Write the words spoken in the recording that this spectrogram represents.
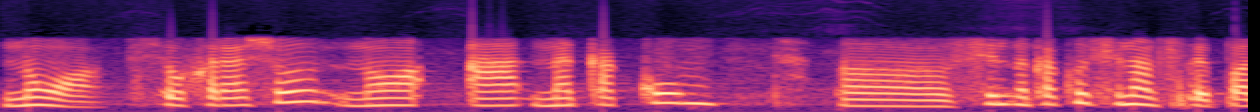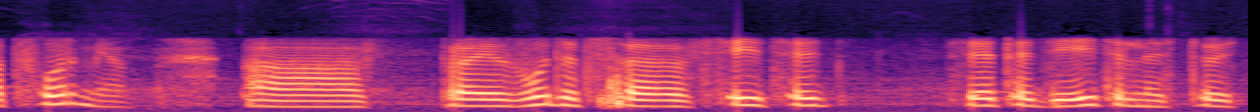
но все хорошо, но а на каком э, на какой финансовой платформе э, производится все эти, вся эта деятельность, то есть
